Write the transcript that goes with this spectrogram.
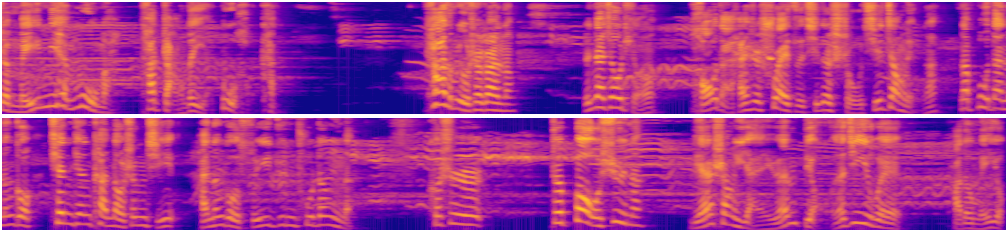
这没面目嘛，他长得也不好看。他怎么有事干呢？人家焦挺。好歹还是帅子旗的首旗将领啊，那不但能够天天看到升旗，还能够随军出征呢。可是这鲍旭呢，连上演员表的机会他都没有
